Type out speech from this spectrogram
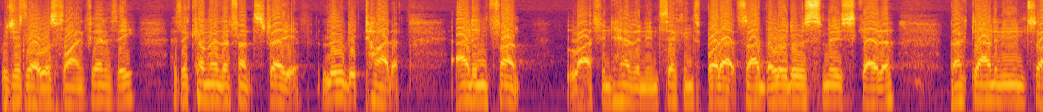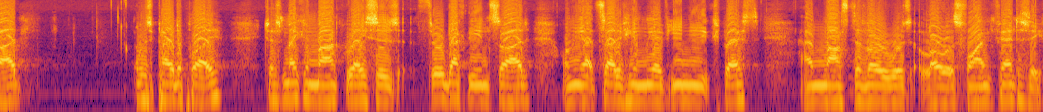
which is Lola's Flying Fantasy, as they come into the front straight here, a little bit tighter. Out in front, Life in Heaven in second spot outside. The leader was Smooth Skater. Back down to the inside was Pay to Play. Just make a mark races through back the inside. On the outside of him we have Union Express, and last of all was Lola's Flying Fantasy.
